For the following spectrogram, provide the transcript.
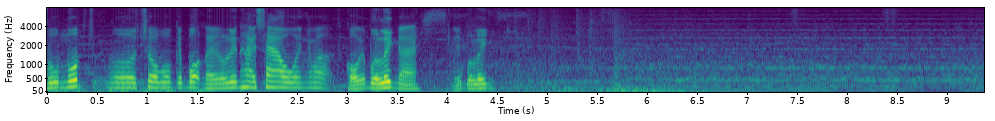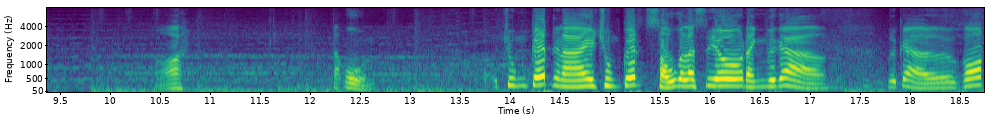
Roll nốt uh, cho cái bọn này nó lên hai sao anh em ạ. Có cái bờ linh này Đấy bờ linh rồi. Tạm ổn. Chung kết này này chung kết 6 glacier đánh với cả với cả gót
